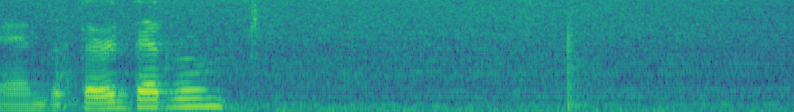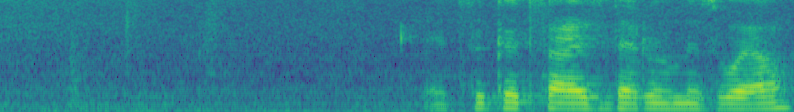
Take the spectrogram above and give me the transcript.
And the third bedroom. It's a good sized bedroom as well.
